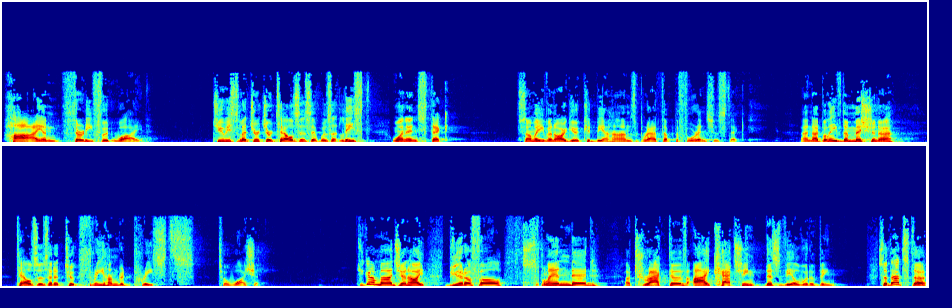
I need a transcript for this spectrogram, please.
high and 30 foot wide. Jewish literature tells us it was at least one inch thick. Some even argue it could be a hand's breadth, up to four inches thick. And I believe the Mishnah tells us that it took 300 priests to wash it. You can imagine how beautiful, splendid, attractive, eye catching this veil would have been. So that's the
